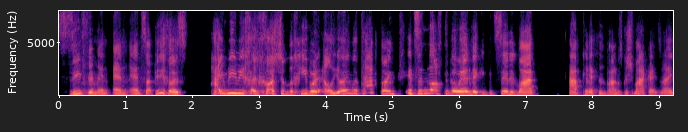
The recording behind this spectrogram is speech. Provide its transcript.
zifim and and and sapichas. The. It's enough to go ahead and make it considered what top connected bottom. It's geschmack, guys, right?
